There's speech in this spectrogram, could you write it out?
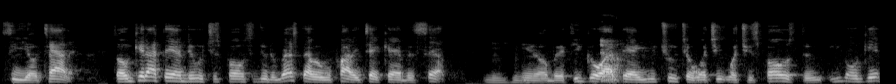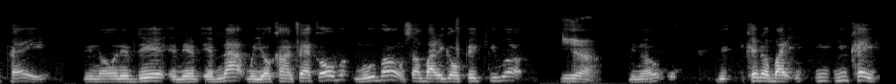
see your talent. So get out there and do what you're supposed to do. The rest of it will probably take care of itself Mhm. you know. But if you go Yeah. out there and you true to what you what you're supposed to, you're gonna get paid, you know. And if did and if, if not, when your contract over, move on. Somebody gonna pick you up, yeah, you know. Can't nobody you, you can't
